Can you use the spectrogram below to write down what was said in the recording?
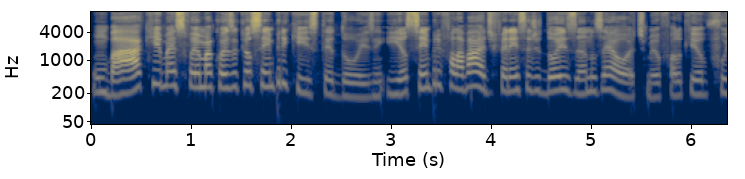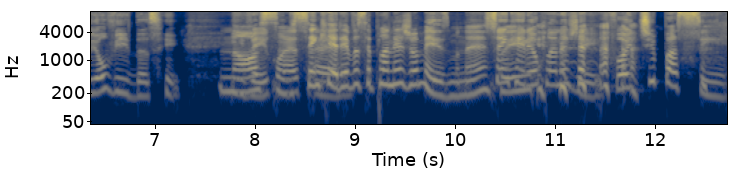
um baque, mas foi uma coisa que eu sempre quis ter dois. E eu sempre falava, ah, a diferença de dois anos é ótima. Eu falo que eu fui ouvida, assim. Nossa, essa- sem é. querer você planejou mesmo, né? Sem Foi- querer eu planejei. Foi tipo assim.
